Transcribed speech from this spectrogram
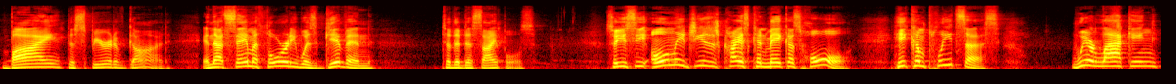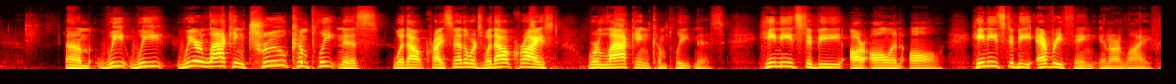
by the Spirit of God. And that same authority was given to the disciples. So you see, only Jesus Christ can make us whole. He completes us. We're lacking, um, we, we, we are lacking true completeness without Christ. In other words, without Christ, we're lacking completeness. He needs to be our all in all. He needs to be everything in our life.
